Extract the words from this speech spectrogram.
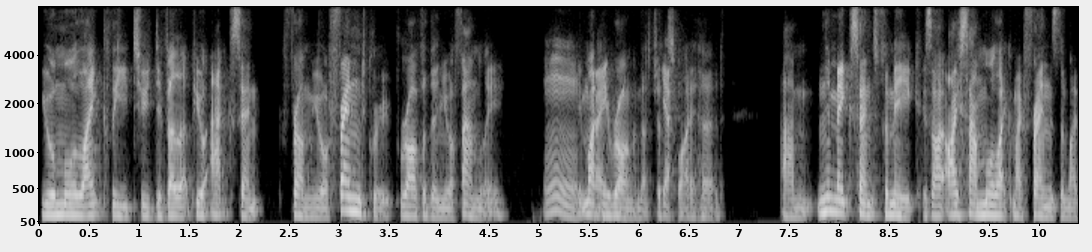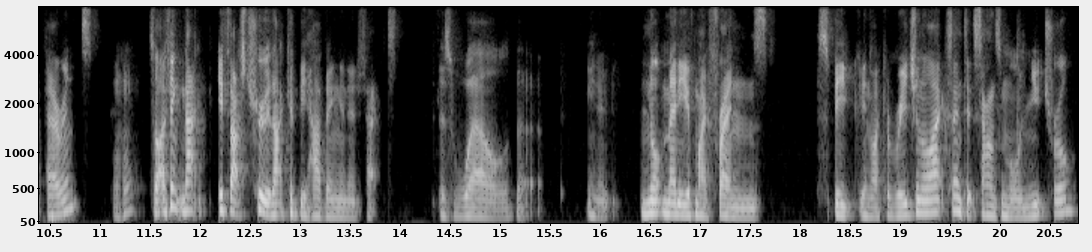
you're more likely to develop your accent from your friend group rather than your family Mm, it might be right. wrong that's just Yeah. what I heard um, and it makes sense for me because I, I sound more like my friends than my parents Mhm. so I think that if that's true that could be having an effect as well that you know not many of my friends speak in like a regional accent it sounds more neutral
